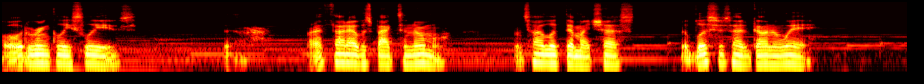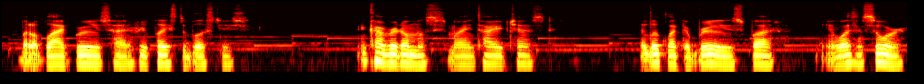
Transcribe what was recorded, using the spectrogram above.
old wrinkly sleeves. Uh, I thought I was back to normal until I looked at my chest. The blisters had gone away, but a black bruise had replaced the blisters. It covered almost my entire chest. It looked like a bruise, but it wasn't sore,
